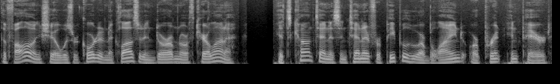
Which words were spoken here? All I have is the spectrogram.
The following show was recorded in a closet in Durham, North Carolina. Its content is intended for people who are blind or print impaired.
